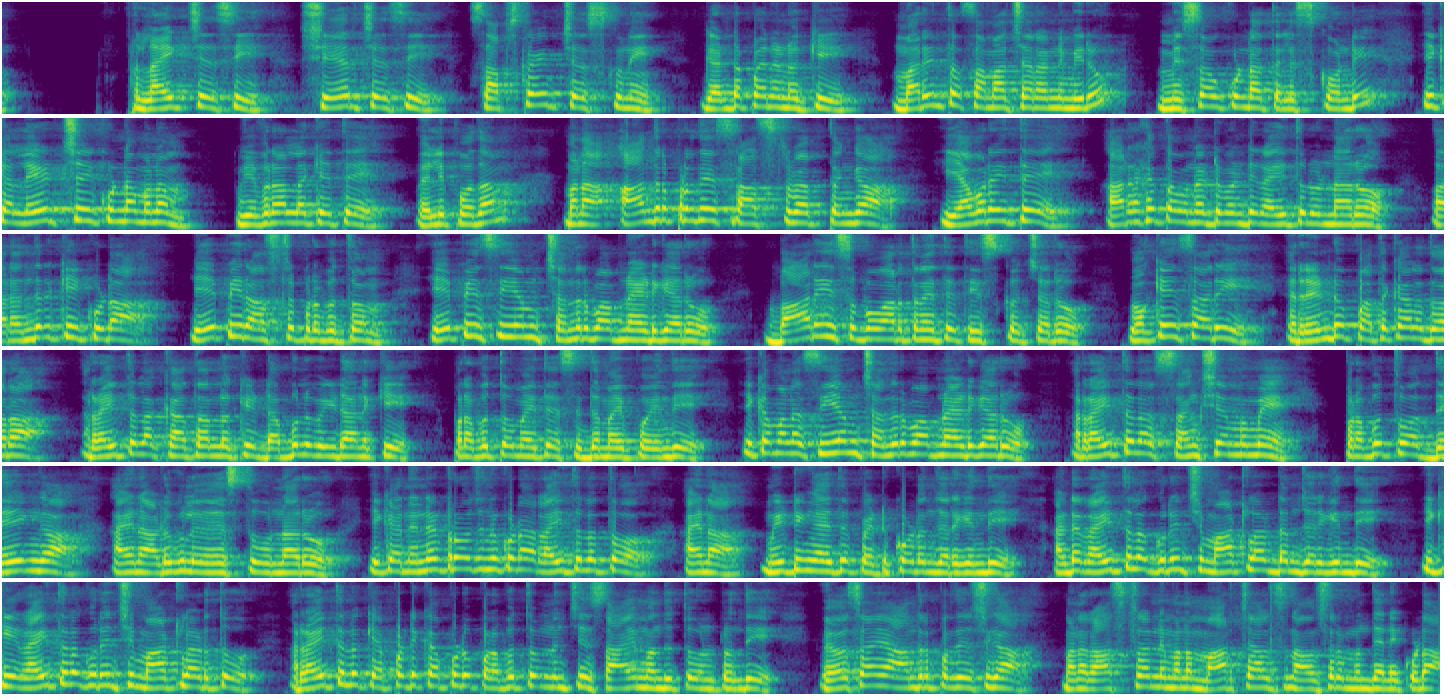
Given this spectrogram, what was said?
లైక్ చేసి షేర్ చేసి సబ్స్క్రైబ్ చేసుకుని గంట పైన నొక్కి మరింత సమాచారాన్ని మీరు మిస్ అవ్వకుండా తెలుసుకోండి. ఇక లేట్ చేయకుండా మనం వివరాలకైతే వెళ్ళిపోదాం. మన ఆంధ్రప్రదేశ్ రాష్ట్ర వ్యాప్తంగా ఎవరైతే అర్హత ఉన్నటువంటి రైతులు ఉన్నారో వారందరికీ కూడా ఏపీ రాష్ట్ర ప్రభుత్వం ఏపీ సీఎం చంద్రబాబు నాయుడు గారు భారీ శుభవార్తనైతే తీసుకొచ్చారు. ఒకేసారి రెండు పథకాల ద్వారా రైతుల ఖాతాల్లోకి డబ్బులు వేయడానికి ప్రభుత్వం అయితే సిద్ధమైపోయింది. ఇక మన సీఎం చంద్రబాబు నాయుడు గారు రైతుల సంక్షేమమే ప్రభుత్వ ధ్యేయంగా ఆయన అడుగులు వేస్తూ ఉన్నారు. ఇక నిన్నటి రోజున కూడా రైతులతో ఆయన మీటింగ్ అయితే పెట్టుకోవడం జరిగింది. అంటే రైతుల గురించి మాట్లాడడం జరిగింది. ఇక ఈ రైతుల గురించి మాట్లాడుతూ రైతులకు ఎప్పటికప్పుడు ప్రభుత్వం నుంచి సాయం అందుతూ ఉంటుంది. వ్యవసాయ ఆంధ్రప్రదేశ్గా మన రాష్ట్రాన్ని మనం మార్చాల్సిన అవసరం ఉందని కూడా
